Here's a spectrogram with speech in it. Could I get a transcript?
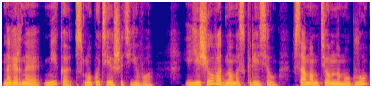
Наверное, Мика смог утешить его. Еще в одном из кресел, в самом темном углу,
